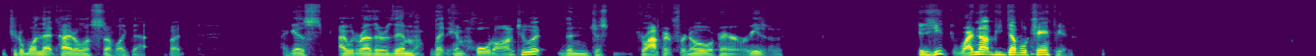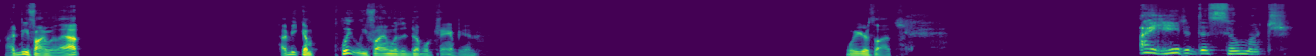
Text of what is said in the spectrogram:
He Should have won that title and stuff like that. But I guess I would rather them let him hold on to it than just drop it for no apparent reason. Because he why not be double champion? I'd be fine with that. I'd be completely fine with a double champion. What are your thoughts? I hated this so much,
